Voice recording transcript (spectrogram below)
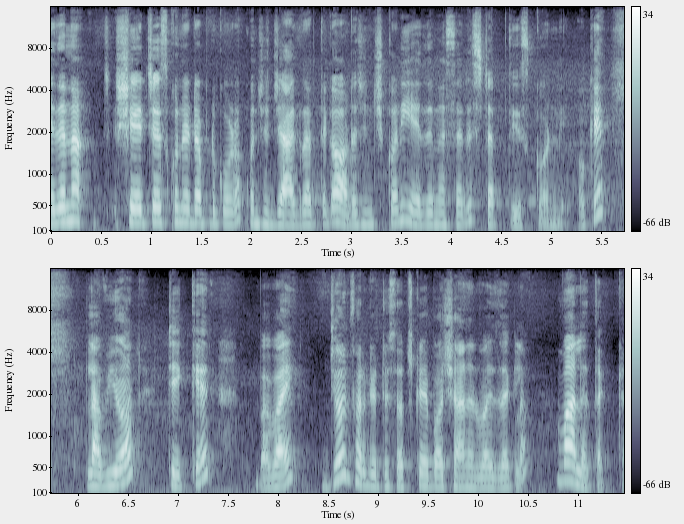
ఏదైనా షేర్ చేసుకునేటప్పుడు కూడా కొంచెం జాగ్రత్తగా ఆలోచించుకొని ఏదైనా సరే స్టెప్ తీసుకోండి. Okay? Love you all. Take care. Bye bye don't forget to subscribe our channel వైజాగ్లో. మాలతక్క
